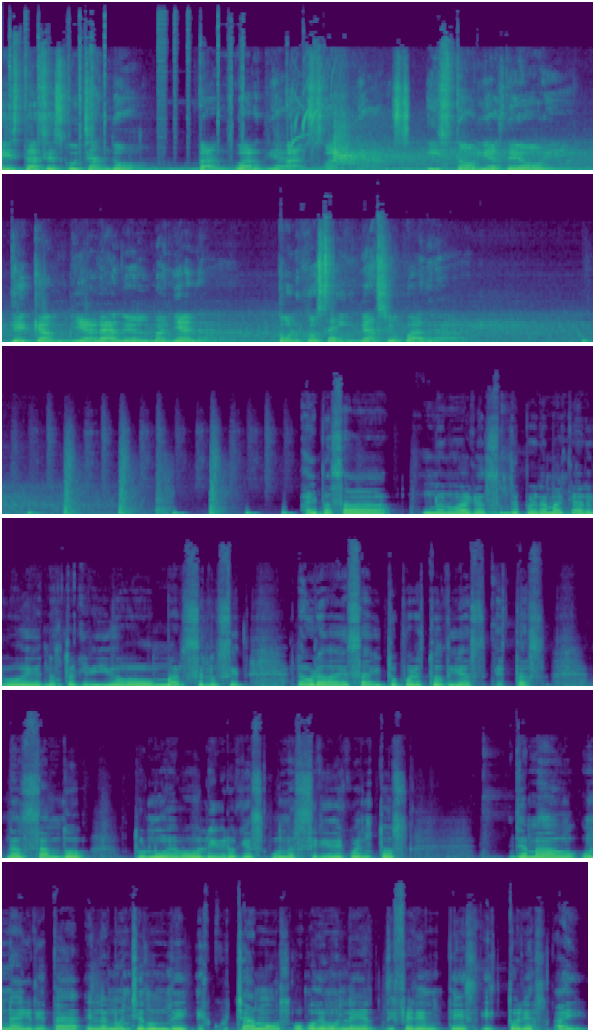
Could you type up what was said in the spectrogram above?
Estás escuchando Vanguardias. Historias de hoy que cambiarán el mañana. Con José Ignacio Cuadra. Ahí pasaba una nueva canción del programa a cargo de nuestro querido Marcelo Cid, Laura Baeza, y tú por estos días estás lanzando tu nuevo libro que es una serie de cuentos llamado Una grieta en la noche, donde escuchamos o podemos leer diferentes historias. Hay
